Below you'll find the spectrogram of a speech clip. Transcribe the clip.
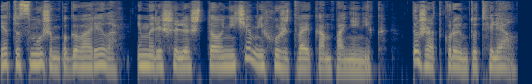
«Я тут с мужем поговорила, и мы решили, что ничем не хуже твоей компании, Ник. Тоже откроем тут филиал.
